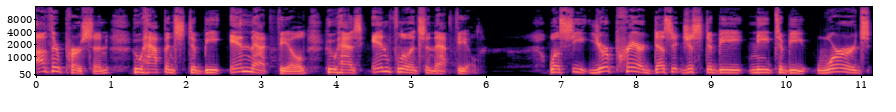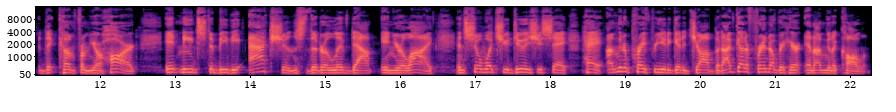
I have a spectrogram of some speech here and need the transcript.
other person who happens to be in that field, who has influence in that field. Well, see, your prayer doesn't just to be, need to be words that come from your heart. It needs to be the actions that are lived out in your life. And so what you do is you say, Hey, I'm going to pray for you to get a job, but I've got a friend over here and I'm going to call him.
